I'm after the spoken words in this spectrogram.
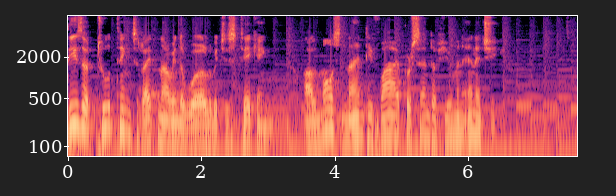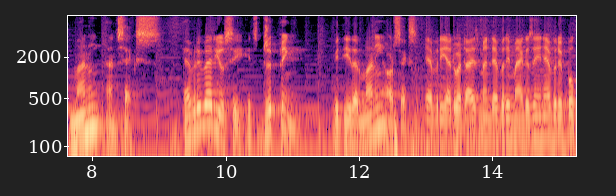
These are two things right now in the world which is taking almost ninety-five percent of human energy. Money and sex. Everywhere you see, it's dripping with either money or sex. Every advertisement, every magazine, every book.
